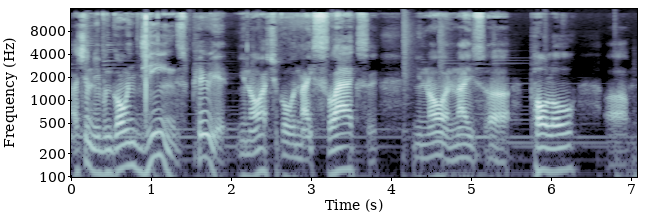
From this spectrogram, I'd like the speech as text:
I shouldn't even go in jeans. Period. You know, I should go with nice slacks. You know, a nice uh, polo. Um,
